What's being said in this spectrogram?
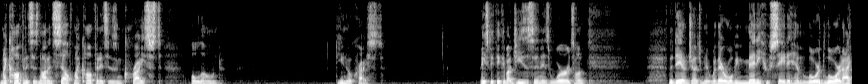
my confidence is not in self, my confidence is in Christ alone. Do you know Christ? Makes me think about Jesus and his words on the day of judgment, where there will be many who say to him, Lord, Lord, I,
